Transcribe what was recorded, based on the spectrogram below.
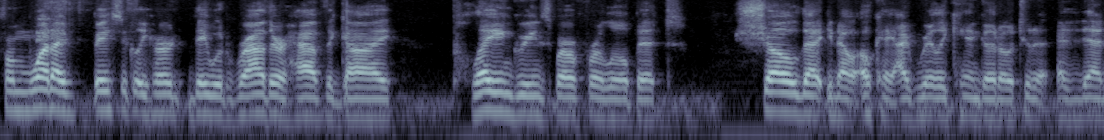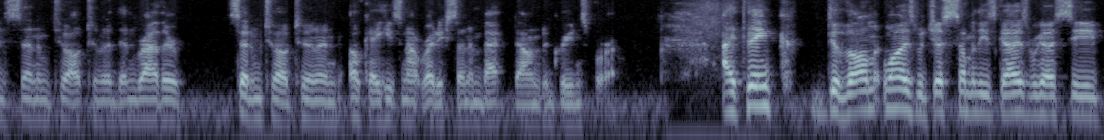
from what I've basically heard, they would rather have the guy play in Greensboro for a little bit, show that, you know, okay, I really can go to Altoona, and then send him to Altoona, then rather send him to Altoona and, okay, he's not ready, send him back down to Greensboro. I think development wise, with just some of these guys, we're going to see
